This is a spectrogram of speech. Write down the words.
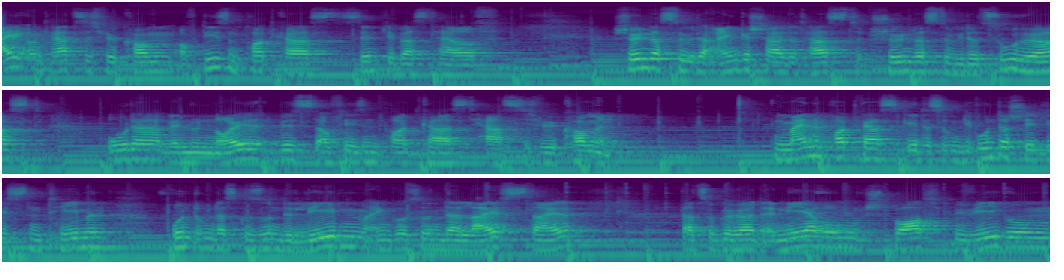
Hi und herzlich willkommen auf diesem Podcast Simply Best Health. Schön, dass du wieder eingeschaltet hast, schön, dass du wieder zuhörst oder wenn du neu bist auf diesem Podcast, herzlich willkommen. In meinem Podcast geht es um die unterschiedlichsten Themen rund um das gesunde Leben, ein gesunder Lifestyle. Dazu gehört Ernährung, Sport, Bewegung,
